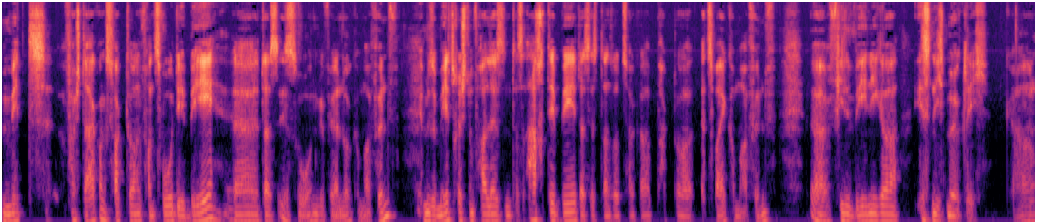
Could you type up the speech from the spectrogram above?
mit Verstärkungsfaktoren von 2 dB. Äh, das ist so ungefähr 0,5. Im symmetrischen Falle sind das 8 dB. Das ist dann so circa Faktor 2,5. Äh, viel weniger ist nicht möglich. Ja,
